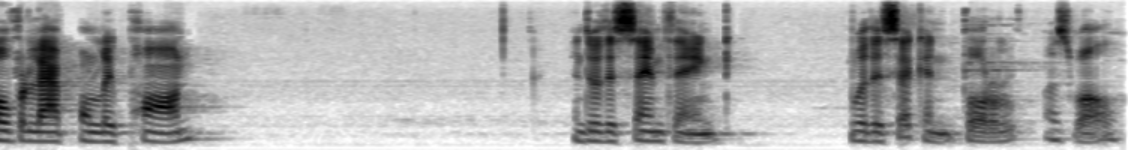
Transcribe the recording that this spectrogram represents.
overlap only pawn and do the same thing with the second portal as well.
